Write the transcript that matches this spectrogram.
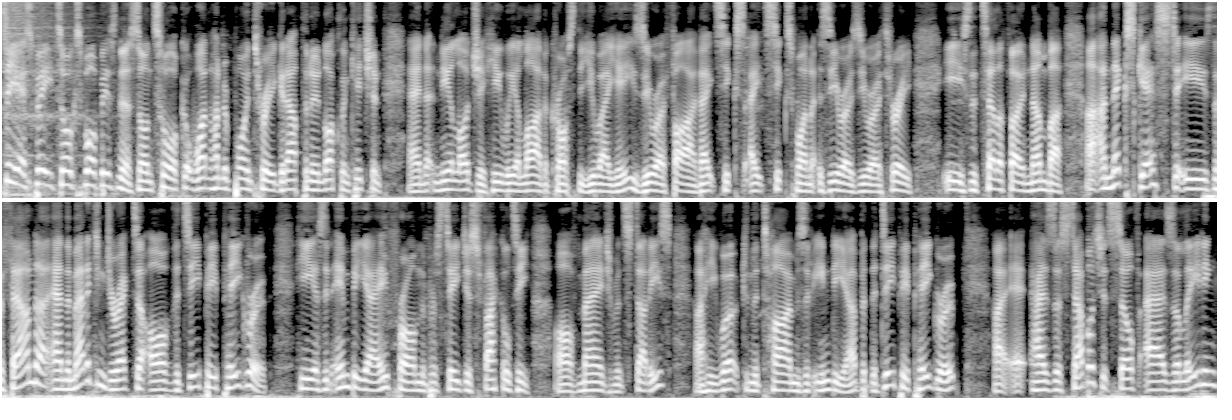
TSB Talk Sport Business on Talk 100.3. Good afternoon, Lachlan Kitchen and Neil Lodger. Here we are live across the UAE. 0586861003 is the telephone number. Uh, our next guest is the founder and the managing director of the DPP Group. He has an MBA from the prestigious Faculty of Management Studies. Uh, he worked in the Times of India, but the DPP Group uh, has established itself as a leading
